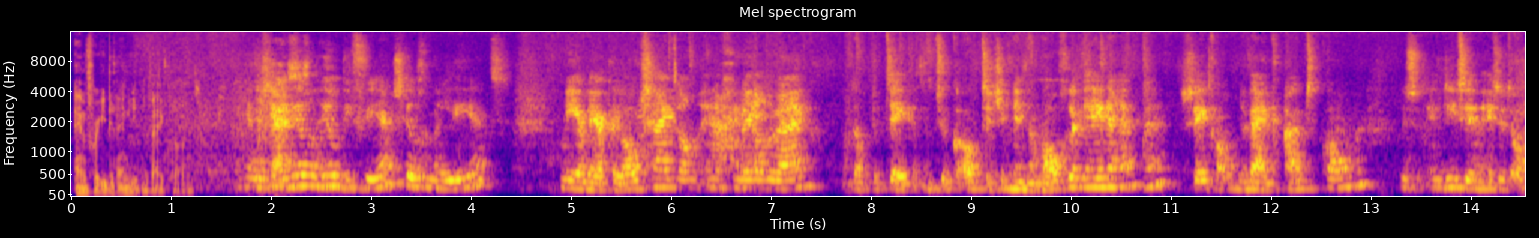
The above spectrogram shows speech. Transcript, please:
en voor iedereen die in de wijk woont. Ja, dus ja, heel, heel divers, heel gemêleerd. Meer werkeloosheid dan in een gemiddelde wijk. Dat betekent natuurlijk ook dat je minder mogelijkheden hebt, hè? zeker om de wijk uit te komen. Dus in die zin is het ook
